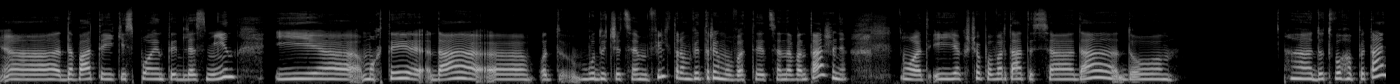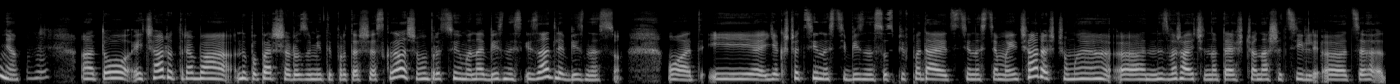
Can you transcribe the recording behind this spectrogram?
е, давати якісь поінти для змін, і е, могти, да, е, от, будучи цим фільтром, витримувати це навантаження. От, і якщо повертатися да, до. Е, До твого питання, а, то HR треба, ну, по-перше, розуміти про те, що я сказала, що ми працюємо на бізнес і задля бізнесу. От, і якщо цінності бізнесу співпадають з цінностями HR, що ми, е, незважаючи на те, що наша ціль це,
